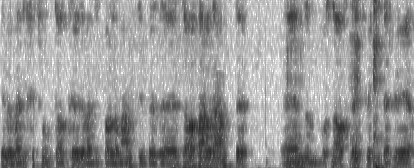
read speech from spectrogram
eben, wenn ich jetzt momentan höre, wenn die Parlament über äh, die AV-Rente ähm, mhm. was nachträglich wegen der Höhe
